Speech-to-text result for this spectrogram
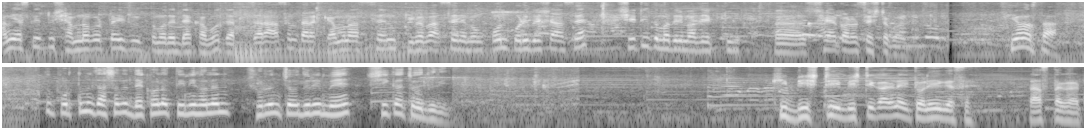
আমি আজকে একটু শ্যামনগরটাই তোমাদের দেখাবো। যারা আছেন, তারা কেমন আছেন, কীভাবে আছেন এবং কোন পরিবেশে আছে, সেটি তোমাদের মাঝে একটু শেয়ার করার চেষ্টা করব। কী অবস্থা? তো প্রথমে যার সাথে দেখা হলো, তিনি হলেন সুরন চৌধুরী মেয়ে শিকা চৌধুরী। কি বৃষ্টি বৃষ্টির কারণে এই তলিয়ে গেছে রাস্তাঘাট।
